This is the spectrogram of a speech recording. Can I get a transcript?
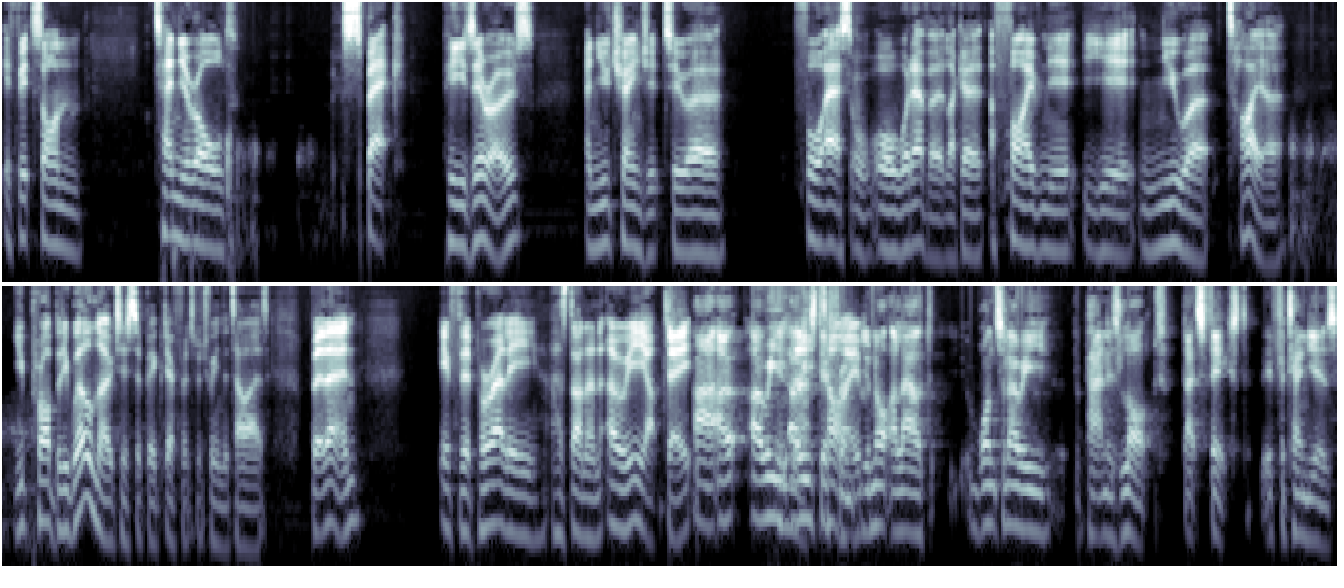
if it's on 10-year-old spec P zeros, and you change it to a 4S or, or whatever, like a, a five year newer tire, you probably will notice a big difference between the tires. But then if the Pirelli has done an OE update, uh, OE is different. Time, You're not allowed once an OE pattern is locked. That's fixed for ten years.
